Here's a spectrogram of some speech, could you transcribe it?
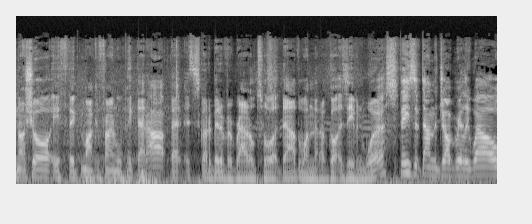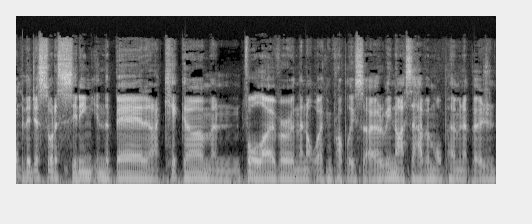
Not sure if the microphone will pick that up, but it's got a bit of a rattle to it. The other one that I've got is even worse. These have done the job really well. They're just sort of sitting in the bed and I kick them and fall over and they're not working properly. So it'll be nice to have a more permanent version.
